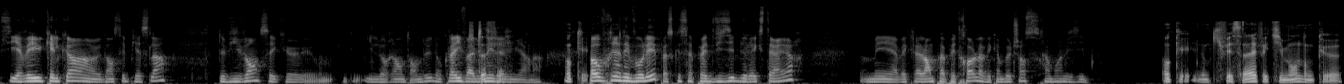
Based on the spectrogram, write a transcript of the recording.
s'il y avait eu quelqu'un euh, dans ces pièces-là de vivant, c'est que euh, il l'aurait entendu. Donc là, il va Tout allumer la lumière là. Pas ouvrir les volets parce que ça peut être visible de l'extérieur, mais avec la lampe à pétrole, avec un peu de chance, ce sera moins visible. Ok, donc il fait ça, effectivement, donc euh,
